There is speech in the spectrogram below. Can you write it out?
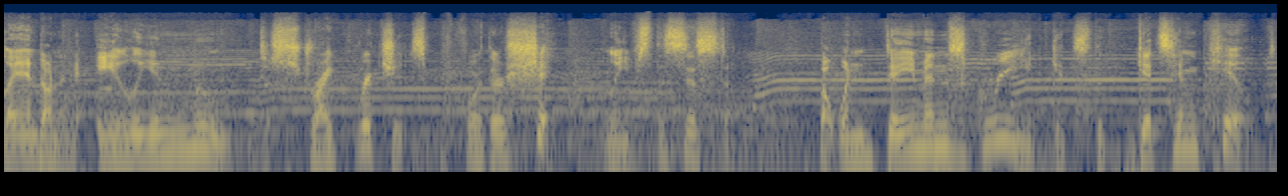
land on an alien moon to strike riches before their ship leaves the system. But when Damon's greed gets, the, gets him killed,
